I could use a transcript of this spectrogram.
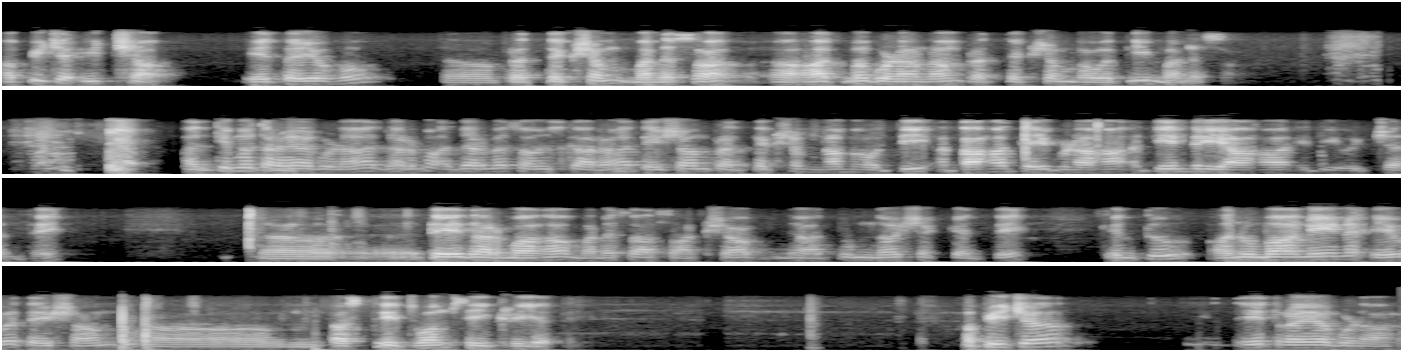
अपि च इच्छा, एतयोः प्रत्यक्षं मनसा, आत्मगुणानां प्रत्यक्षं भवति मनसा। अन्तिमत्रयगुणः धर्म, अधर्मसंस्कारः, तेषां प्रत्यक्षं न भवति, अतः ते गुणाः अतीन्द्रियाः इति उच्यन्ते। ते धर्माः मनसा साक्षात् ज्ञातुं न शक्यन्ते, किन्तु अनुमानेन एव तेषाम् अस्तित्वं स्वीक्रियते। अपि च ये त्रयगुणाः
